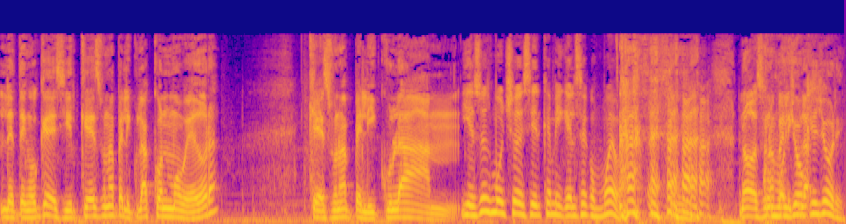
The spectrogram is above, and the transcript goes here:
le tengo que decir que es una película conmovedora, que es una película... mm, Y eso es mucho decir que Miguel se conmueva. no, es una Como película... yo que llore.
